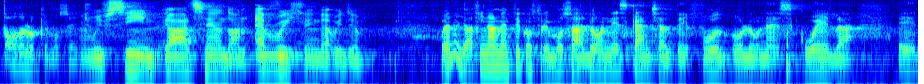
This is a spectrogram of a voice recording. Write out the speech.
todo lo que hemos hecho. And we've seen God's hand on everything that we do. Bueno, ya finalmente construimos salones, canchas de fútbol, una escuela, eh,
